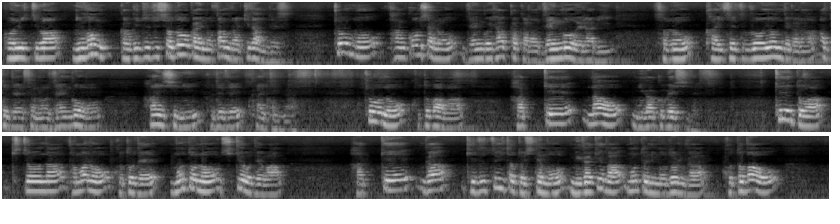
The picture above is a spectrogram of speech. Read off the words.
こんにちは。日本学術書道会の田村紀蘭です。今日も単行者の前後百科から前後を選び、その解説文を読んでから後でその前後を半紙に筆で書いてみます。今日の言葉は、八景なお磨くべしです。景とは貴重な玉のことで、元の司教では八景が傷ついたとしても磨けば元に戻るが言葉を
